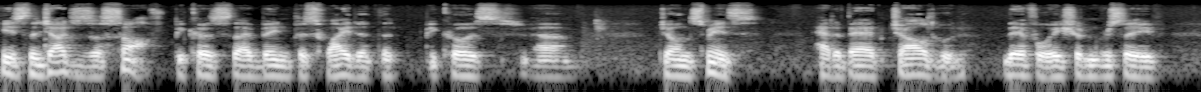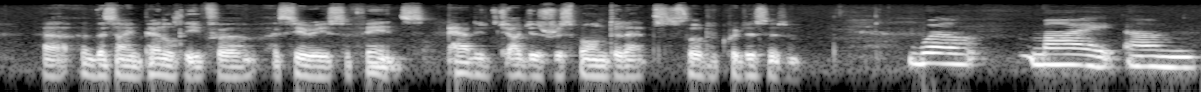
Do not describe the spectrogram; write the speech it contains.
is the judges are soft because they've been persuaded that because um, John Smith had a bad childhood, therefore he shouldn't receive uh, the same penalty for a serious offence. How did judges respond to that sort of criticism? Well, my um,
